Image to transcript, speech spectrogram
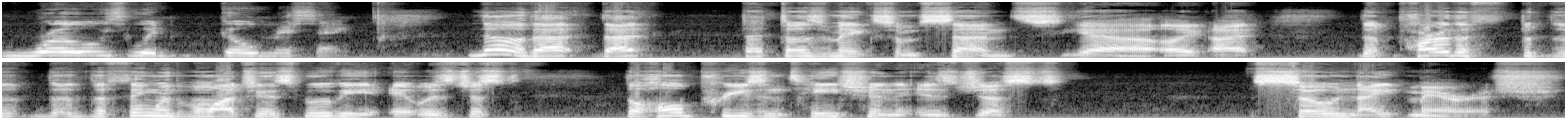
Rose would go missing. No, that that that does make some sense. Yeah, like I, the part of the but the the, the thing with watching this movie, it was just the whole presentation is just so nightmarish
